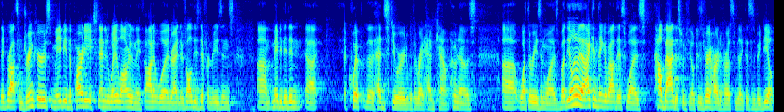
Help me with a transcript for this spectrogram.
they brought some drinkers. Maybe the party extended way longer than they thought it would, right? There's all these different reasons. Um, maybe they didn't uh, equip the head steward with the right head count. Who knows uh, what the reason was. But the only way that I can think about this was how bad this would feel, because it's very hard for us to be like, this is a big deal.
